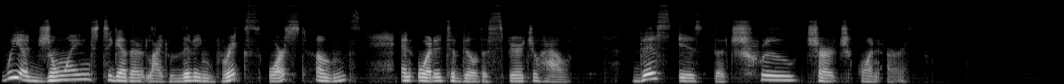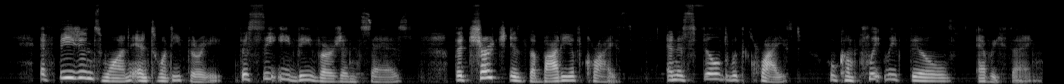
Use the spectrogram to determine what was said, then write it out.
We are joined together like living bricks or stones in order to build a spiritual house. This is the true church on earth. Ephesians 1 and 23, the CEV version says, The church is the body of Christ and is filled with Christ, who completely fills everything.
